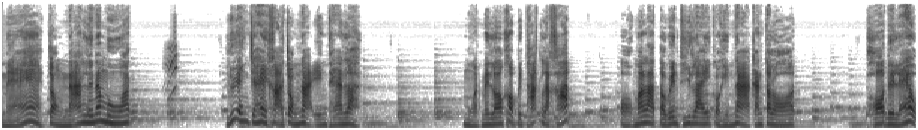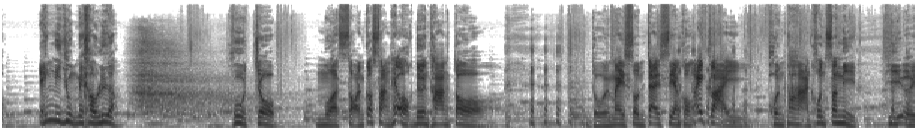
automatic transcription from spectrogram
แหมจ้องนานเลยนะหมวด หรือเองจะให้ข้าจ้องหน้าเองแทนล่ะ หมวดไม่ลองเข้าไปทักล่ะครับ ออกมาลาดตะเวนทีไรก็เห็นหน้ากันตลอด พอได้แล้ว เอ็งนี่ยุ่งไม่เข้าเรื่อง พูดจบ หมวดสอนก็สั่งให้ออกเดินทางต่อ โดยไม่สนใจเสียงของไอ้ไกลพลทหารคนสนิท ที่เอ่ย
